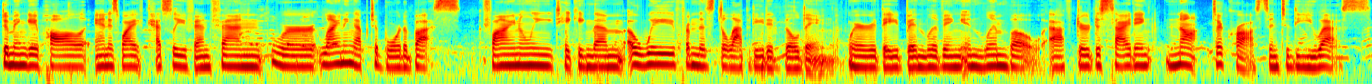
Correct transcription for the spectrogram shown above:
Domingue Paul and his wife Kathleen Van Fan were lining up to board a bus, finally taking them away from this dilapidated building where they've been living in limbo after deciding not to cross into the U.S.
